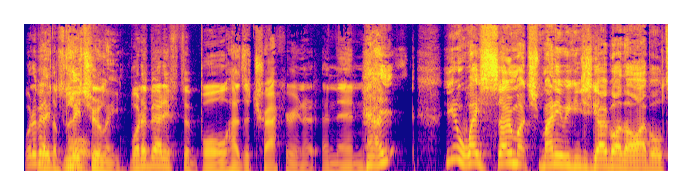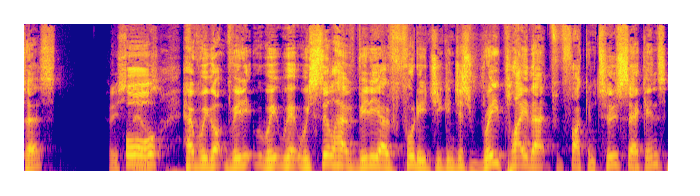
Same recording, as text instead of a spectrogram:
What about Lit- the ball? literally. What about if the ball has a tracker in it and then How you're gonna waste so much money? We can just go by the eyeball test. Or have we got video? We, we, we still have video footage. You can just replay that for fucking two seconds,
